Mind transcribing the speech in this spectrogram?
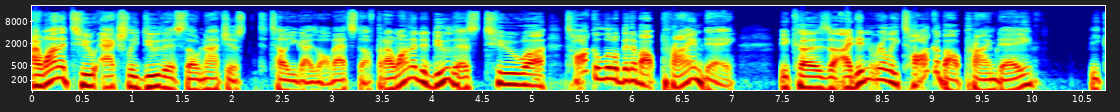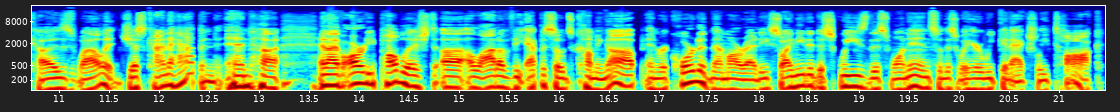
I wanted to actually do this, though, not just to tell you guys all that stuff, but I wanted to do this to uh, talk a little bit about Prime Day because uh, I didn't really talk about Prime Day because well it just kind of happened. And uh, and I've already published uh, a lot of the episodes coming up and recorded them already so I needed to squeeze this one in so this way here we could actually talk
